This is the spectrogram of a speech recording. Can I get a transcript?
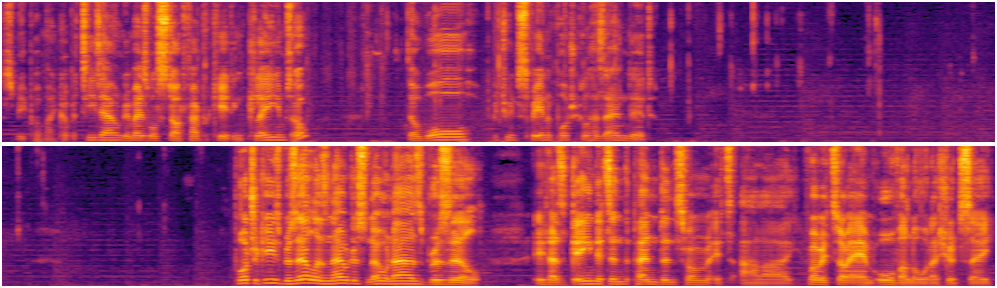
Let me put my cup of tea down. We might as well start fabricating claims. Oh! The war between Spain and Portugal has ended. Portuguese Brazil is now just known as Brazil. It has gained its independence from its ally, from its um, overlord, I should say.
